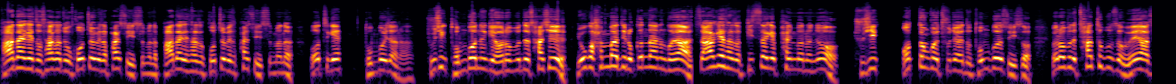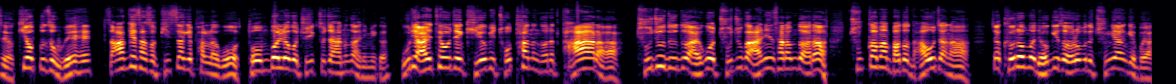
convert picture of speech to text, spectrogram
바닥에서 사가지고 고점에서 팔 수 있으면은 바닥에 사서 고점에서 팔 수 있으면은 어떻게? 돈 벌잖아. 주식 돈 버는 게 여러분들 사실 요거 한마디로 끝나는 거야. 싸게 사서 비싸게 팔면은요. 주식 어떤 걸 투자해도 돈 벌 수 있어. 여러분들 차트 분석 왜 하세요? 기업 분석 왜 해? 싸게 사서 비싸게 팔라고 돈 벌려고 주식 투자하는 거 아닙니까? 우리 알테오젠 기업이 좋다는 거는 다 알아. 주주들도 알고 주주가 아닌 사람도 알아. 주가만 봐도 나오잖아. 자, 그러면 여기서 여러분들 중요한 게 뭐야?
